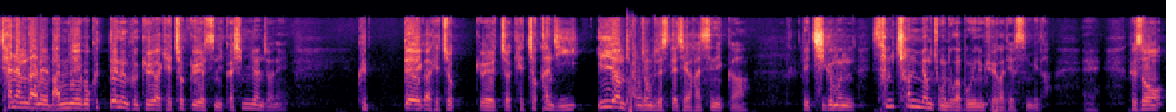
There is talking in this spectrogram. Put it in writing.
찬양단을 만들고 그때는 그 교회가 개척교회였으니까 10년 전에. 그때가 개척교회였죠. 개척한 지 1년 반 정도 됐을 때 제가 갔으니까. 근데 지금은 3천 명 정도가 모이는 교회가 되었습니다. 예. 그래서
